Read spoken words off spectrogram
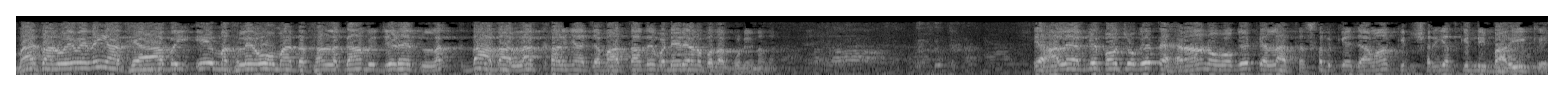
میں تمہیں ایویں نہیں آخیا بھائی یہ مسلے وہ میں دسن لگا بھی جہے دہ دہ لکھ والی جماعتوں کے وڈیریا پتا کو نہیں انہوں یہ حالے اگے پہنچو گے تو حیران ہوو گے کہ اللہ سد کے جا شریعت کھی باریک ہے۔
